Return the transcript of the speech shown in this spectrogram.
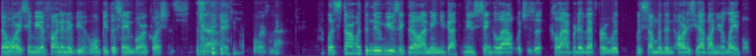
Don't worry, it's gonna be a fun interview. It won't be the same boring questions. yeah, of course not. Let's start with the new music, though. I mean, you got the new single out, which is a collaborative effort with with some of the artists you have on your label.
